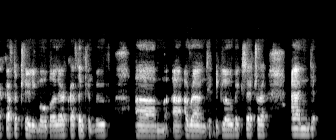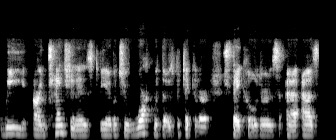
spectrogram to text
aircraft are clearly mobile aircraft and can move um, uh, around the globe, etc. And we, our intention is to be able to work with those particular stakeholders uh, as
